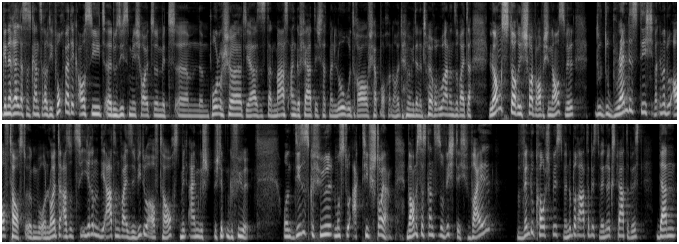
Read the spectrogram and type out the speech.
generell, dass das Ganze relativ hochwertig aussieht. Äh, du siehst mich heute mit ähm, einem Poloshirt, ja, das ist dann Maß angefertigt, hat mein Logo drauf. Ich habe auch heute immer wieder eine teure Uhr an und so weiter. Long story short, worauf ich hinaus will, du, du brandest dich, wann immer du auftauchst irgendwo und Leute assoziieren die Art und Weise, wie du auftauchst, mit einem bestimmten Gefühl. Und dieses Gefühl musst du aktiv steuern. Warum ist das Ganze so wichtig? Weil, wenn du Coach bist, wenn du Berater bist, wenn du Experte bist, dann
